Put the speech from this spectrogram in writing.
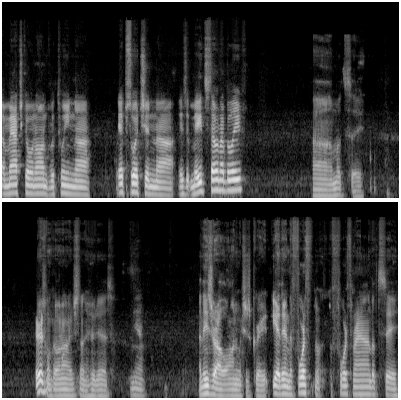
a match going on between uh, Ipswich and uh, is it Maidstone? I believe. Um, let's see. There is one going on. I just don't know who it is. Yeah. And these are all on, which is great. Yeah, they're in the fourth fourth round. Let's see.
